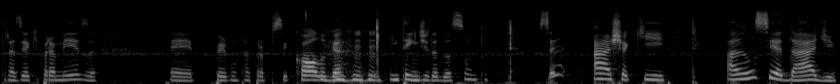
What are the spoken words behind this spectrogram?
Trazer aqui pra mesa, é, perguntar pra psicóloga, entendida do assunto. Você acha que a ansiedade,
